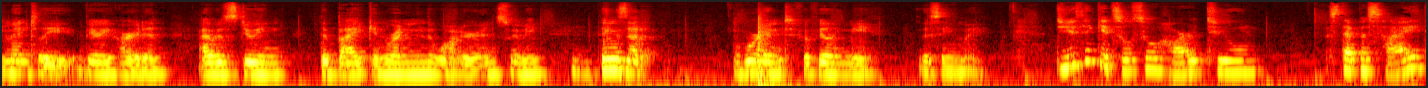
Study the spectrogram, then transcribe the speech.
mentally very hard, and I was doing the bike and running in the water and swimming, Hmm. things that weren't fulfilling me the same way. Do you think it's also hard to step aside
